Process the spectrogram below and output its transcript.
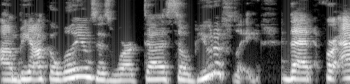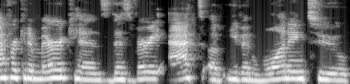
um, Bianca Williams's work does so beautifully. That for African Americans, this very act of even wanting to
